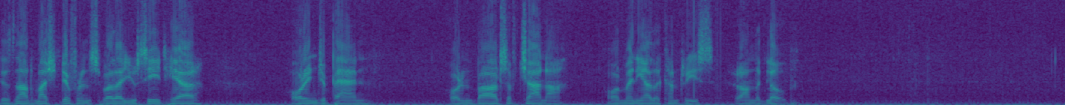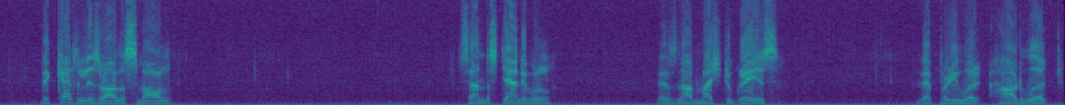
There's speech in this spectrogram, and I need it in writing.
There's not much difference whether you see it here or in Japan or in parts of China or many other countries around the globe. The cattle is rather small. It's understandable. There's not much to graze. They're pretty wor- hard worked.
